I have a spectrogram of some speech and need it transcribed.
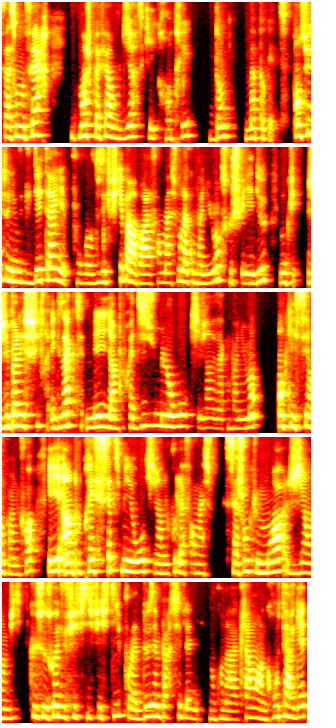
façon de faire. Donc moi, je préfère vous dire ce qui est rentré dans ma pocket. Ensuite, au niveau du détail, pour vous expliquer par rapport à la formation, l'accompagnement, parce que je fais les deux. Donc, j'ai pas les chiffres exacts, mais il y a à peu près 18 000 euros qui vient des accompagnements, encaissés encore une fois, et à peu près 7 000 euros qui vient du coup de la formation. Sachant que moi, j'ai envie que ce soit du 50-50 pour la deuxième partie de l'année. Donc, on a clairement un gros target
